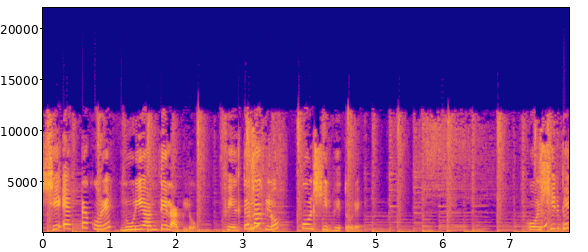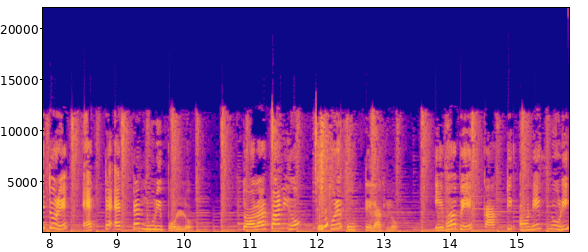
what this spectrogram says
সে একটা করে নুড়ি আনতে লাগল। ফেলতে লাগল কলসির ভেতরে। কলসির ভেতরে একটা একটা নুড়ি পড়ল। তলার পানিও উপরে উঠতে লাগল। এভাবে কাকটি অনেক নুড়ি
